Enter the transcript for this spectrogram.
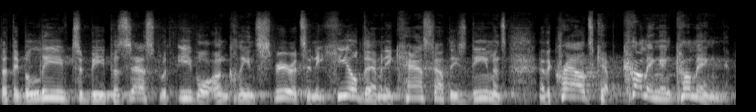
that they believed to be possessed with evil, unclean spirits. And he healed them and he cast out these demons. And the crowds kept coming and coming.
